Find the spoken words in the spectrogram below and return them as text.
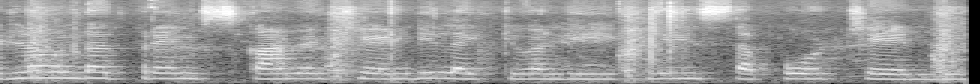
సైడ్లో ఉండదు ఫ్రెండ్స్. కామెంట్ చేయండి లైక్ ఇవ్వండి. ప్లీజ్ సపోర్ట్ చేయండి.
